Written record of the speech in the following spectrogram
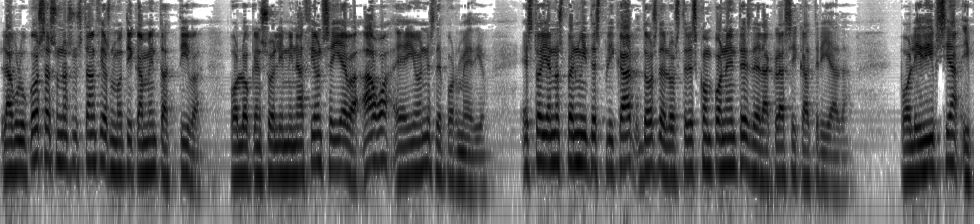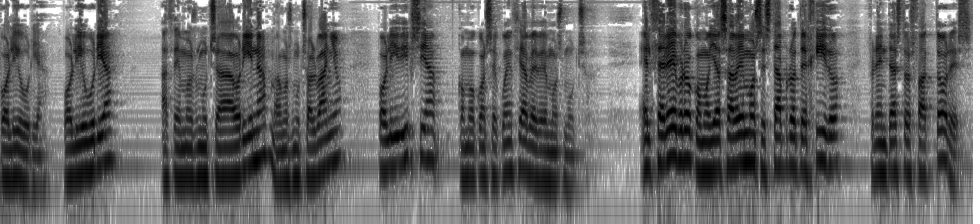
La glucosa es una sustancia osmóticamente activa, por lo que en su eliminación se lleva agua e iones de por medio. Esto ya nos permite explicar dos de los tres componentes de la clásica tríada, polidipsia y poliuria. Poliuria, hacemos mucha orina, vamos mucho al baño. Polidipsia, como consecuencia, bebemos mucho. El cerebro, como ya sabemos, está protegido frente a estos factores,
